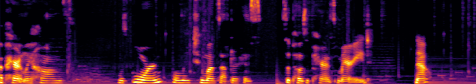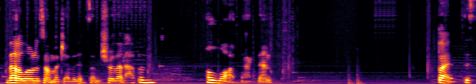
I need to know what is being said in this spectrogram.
apparently Hans was born only two months after his supposed parents married. Now, that alone is not much evidence. I'm sure that happened a lot back then. But this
